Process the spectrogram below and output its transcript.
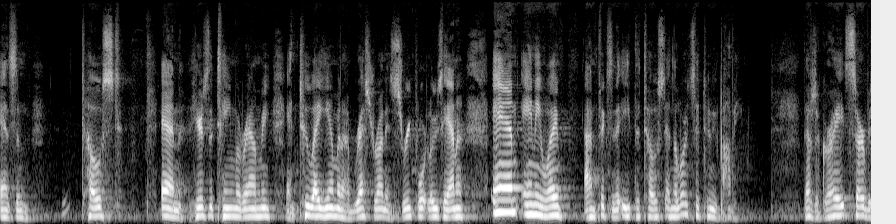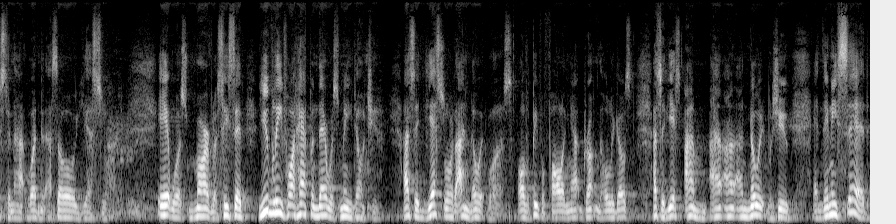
and some toast. And here's the team around me, and 2 a.m. in a restaurant in Shreveport, Louisiana. And anyway, I'm fixing to eat the toast, and the Lord said to me, Bobby, that was a great service tonight, wasn't it? I said, Oh, yes, Lord. It was marvelous. He said, You believe what happened there was me, don't you? I said, Yes, Lord, I know it was. All the people falling out drunk in the Holy Ghost. I said, Yes, I'm, I, I know it was you. And then he said,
